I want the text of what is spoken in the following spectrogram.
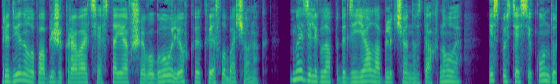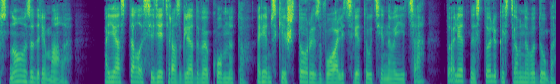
придвинула поближе к кровати, стоявшее в углу легкое кресло-бочонок. Мэдди легла под одеяло, облегченно вздохнула и спустя секунду снова задремала. А я осталась сидеть, разглядывая комнату, римские шторы из вуали цвета утиного яйца, туалетный столик из темного дуба,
